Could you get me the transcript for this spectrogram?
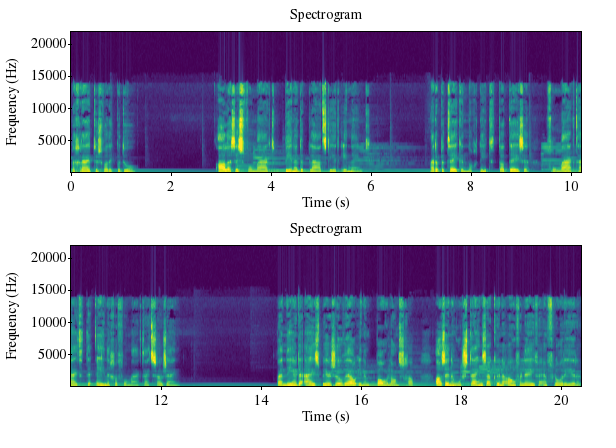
Begrijp dus wat ik bedoel. Alles is volmaakt binnen de plaats die het inneemt. Maar dat betekent nog niet dat deze volmaaktheid de enige volmaaktheid zou zijn. Wanneer de ijsbeer zowel in een poollandschap als in een woestijn zou kunnen overleven en floreren,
